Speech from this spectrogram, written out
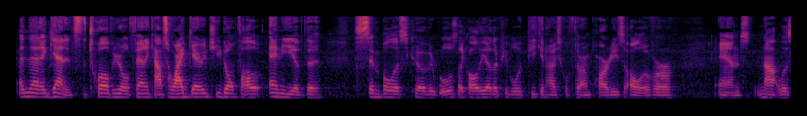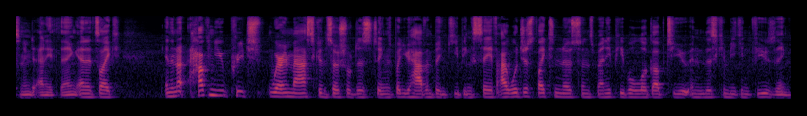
And then again, it's the twelve-year-old fan account, so I guarantee you don't follow any of the simplest COVID rules, like all the other people who peak in high school throwing parties all over, and not listening to anything. And it's like and then how can you preach wearing masks and social distancing, but you haven't been keeping safe? I would just like to know since many people look up to you and this can be confusing.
